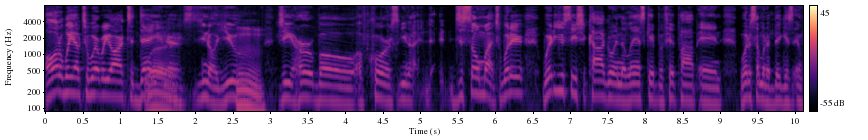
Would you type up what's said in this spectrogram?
All the way up to where we are today. And there's, you know, you, Mm. G Herbo, of course, you know, just so much. What are, where do you see Chicago in the landscape of hip hop and what are some of the biggest influences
